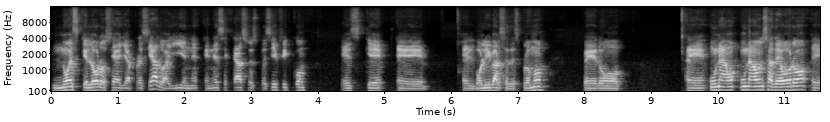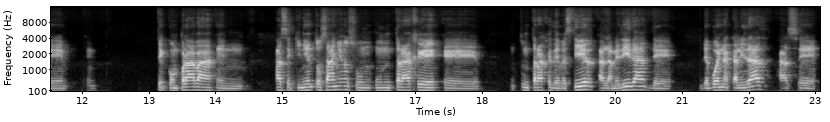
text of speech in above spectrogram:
no es que el oro se haya apreciado, allí en, ese caso específico es que eh, el bolívar se desplomó, pero eh, una, una, onza de oro eh, te compraba en hace 500 años un, un traje, un traje de vestir a la medida de de buena calidad. Hace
